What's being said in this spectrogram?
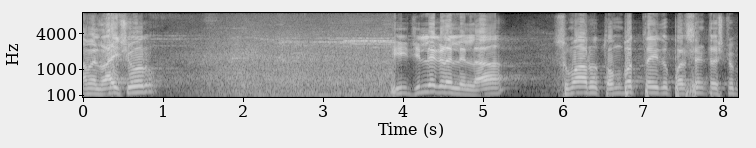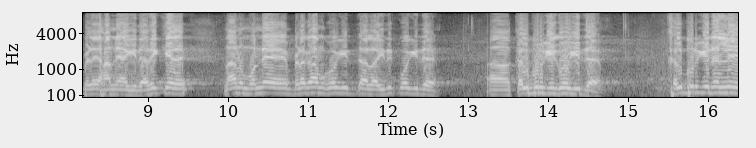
ಆಮೇಲೆ ರಾಯಚೂರು. ಈ ಜಿಲ್ಲೆಗಳಲ್ಲೆಲ್ಲ ಸುಮಾರು ತೊಂಬತ್ತೈದು ಪರ್ಸೆಂಟ್ ಅಷ್ಟು ಬೆಳೆ ಹಾನಿಯಾಗಿದೆ. ಅದಕ್ಕೆ ನಾನು ಮೊನ್ನೆ ಬೆಳಗಾಮ್ಗೆ ಹೋಗಿದ್ದೆ, ಅಲ್ಲ ಇದಕ್ಕೆ ಹೋಗಿದ್ದೆ ಕಲಬುರಗಿಗೆ ಹೋಗಿದ್ದೆ. ಕಲಬುರಗಿನಲ್ಲಿ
